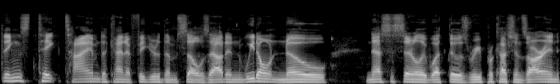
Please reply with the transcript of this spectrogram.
things take time to kind of figure themselves out, and we don't know necessarily what those repercussions are and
